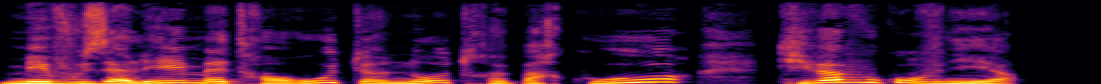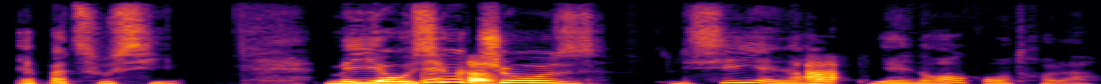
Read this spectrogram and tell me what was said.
mais vous allez mettre en route un autre parcours qui va vous convenir. Il n'y a pas de souci. Mais il y a aussi autre chose. Ici, il y, a une, ah. il y a une rencontre là.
